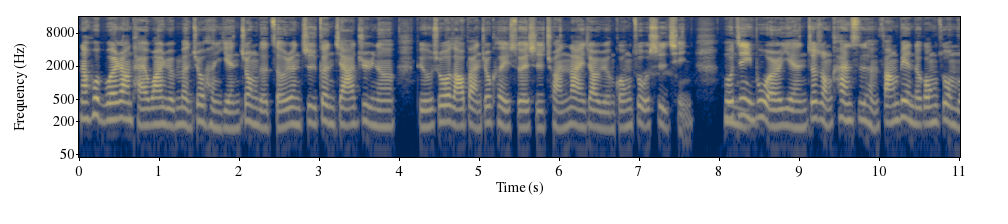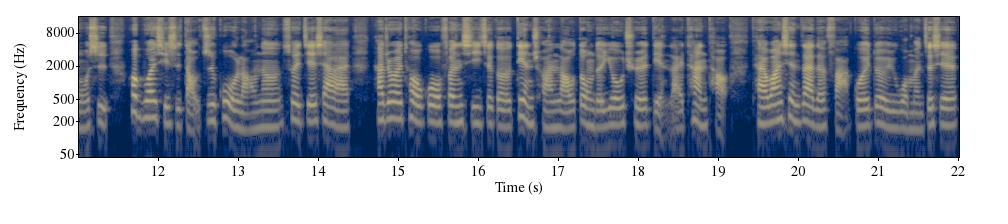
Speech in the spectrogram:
那会不会让台湾原本就很严重的责任制更加剧呢？比如说，老板就可以随时传赖叫员工做事情，或进一步而言，这种看似很方便的工作模式，会不会其实导致过劳呢？所以接下来他就会透过分析这个电传劳动的优缺点，来探讨台湾现在的法规对于我们这些。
